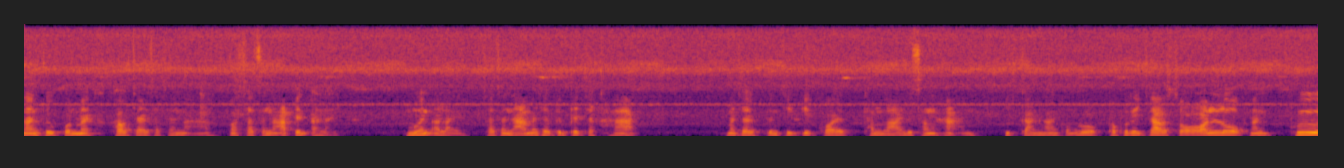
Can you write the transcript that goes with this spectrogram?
นั่นคือคนไม่เข้าใจศาสนาว่าศาสนาเป็นอะไร เหมือนอะไร ศาสนาไม่ใช่เป็นเพชฌฆาตไม่ใช่เป็นสิ่งที่คอยทำลายหรือสังหารกิจการงานของโลก พระพุทธเจ้าสอนโลกนั้นเพื่อ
